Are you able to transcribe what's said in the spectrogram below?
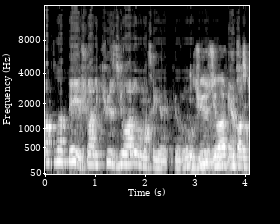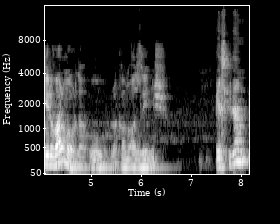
aklımda değil. Şu an 200 civarı olması gerekiyor. Onu 200 biliyorum. civar En Türk son- askeri var mı orada? Oo, rakam az değilmiş. Eskiden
